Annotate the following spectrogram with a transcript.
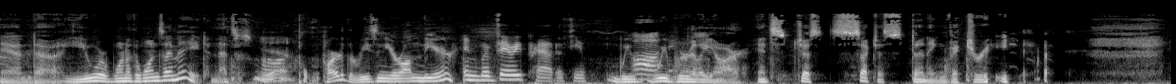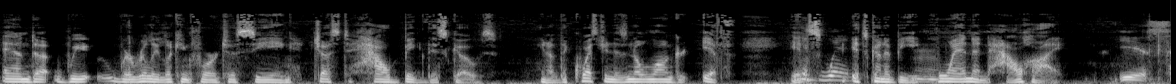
And uh, you were one of the ones I made, and that's Yeah. p- part of the reason you're on the air. And we're very proud of you. We Aw, we really you. are. It's just such a stunning victory. and uh, we we're really looking forward to seeing just how big this goes. You know, the question is no longer if, it's It's when. It's going to be when and how high. Yes.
